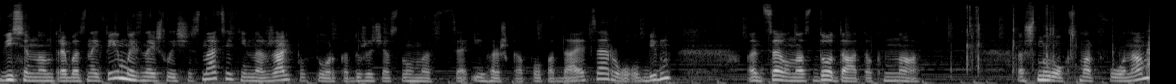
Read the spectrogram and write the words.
8 нам треба знайти. Ми знайшли 16, і, на жаль, повторка. Дуже часто у нас ця іграшка попадається. Робін. Це у нас додаток на шнурок смартфона.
